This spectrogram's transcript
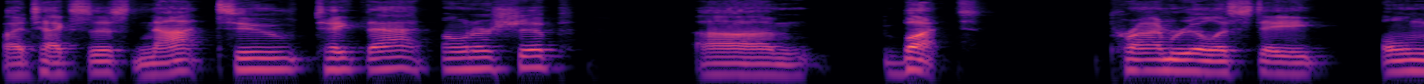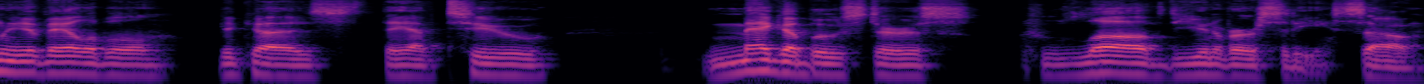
by Texas not to take that ownership. Um, but prime real estate only available because they have two mega boosters who love the university. So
